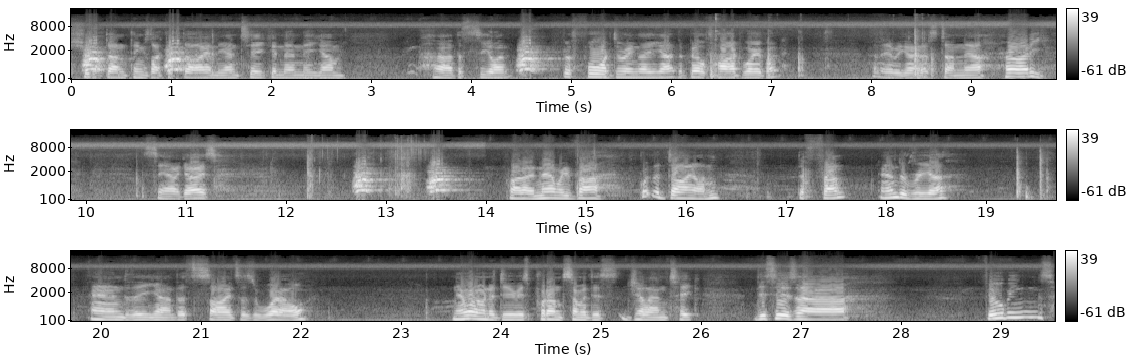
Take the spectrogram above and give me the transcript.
should have done things like the dye and the antique and then the um, uh, the sealant before doing the uh, the belt hardware but there we go that's done now. Alrighty Let's see how it goes. Right now we've uh, put the dye on the front and the rear and the uh, the sides as well. Now what I want to do is put on some of this gel antique. This is a uh, Fiebing's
